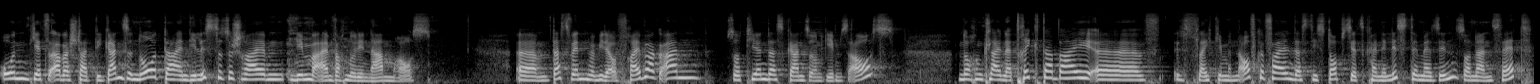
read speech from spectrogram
Und jetzt aber statt die ganze Not da in die Liste zu schreiben, nehmen wir einfach nur den Namen raus. Ähm, das wenden wir wieder auf Freiburg an, sortieren das Ganze und geben es aus. Noch ein kleiner Trick dabei, äh, ist vielleicht jemandem aufgefallen, dass die Stops jetzt keine Liste mehr sind, sondern ein Set.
